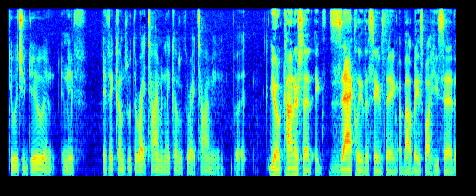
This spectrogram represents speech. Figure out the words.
do what you do, and and if if it comes with the right timing, then it comes with the right timing. But you know, Connor said exactly the same thing about baseball. He said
